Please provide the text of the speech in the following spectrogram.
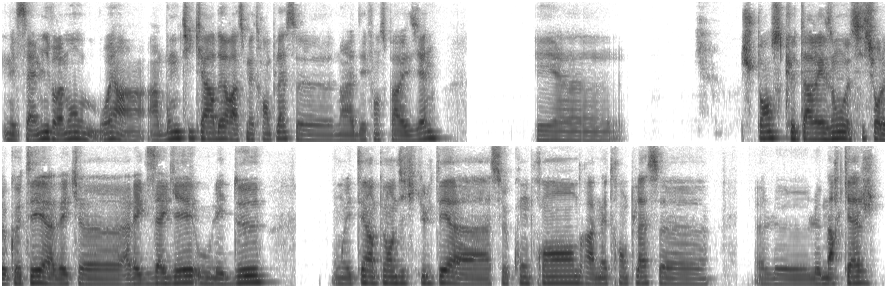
mais ça a mis vraiment ouais un, un bon petit quart d'heure à se mettre en place dans la défense parisienne et euh, je pense que tu as raison aussi sur le côté avec euh, avec Zaguet où les deux ont été un peu en difficulté à se comprendre, à mettre en place euh, le, marquage.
